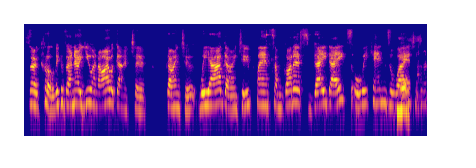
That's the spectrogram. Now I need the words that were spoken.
So cool because I know you and I were going to going to we are going to plan some goddess day dates or weekends away yes. together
